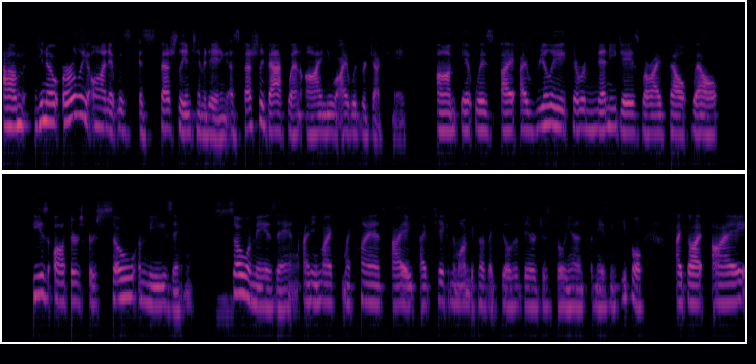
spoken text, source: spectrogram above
um, you know, early on, it was especially intimidating, especially back when I knew I would reject me. Um, it was I, I really there were many days where i felt well these authors are so amazing so amazing. I mean my my clients i i've taken them on because i feel that they're just brilliant amazing people. I thought i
